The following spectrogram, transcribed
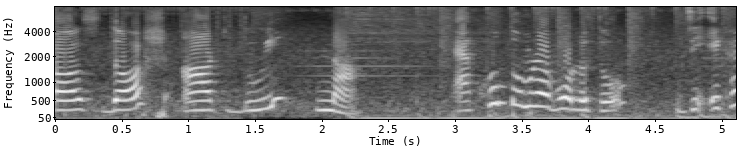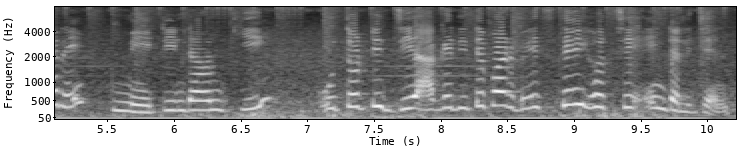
দশ দশ, আট, দুই, না। এখন তোমরা বলো তো যে এখানে মেয়েটির নাম কি? উত্তরটি যে আগে দিতে পারবে, সেই হচ্ছে ইন্টেলিজেন্ট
